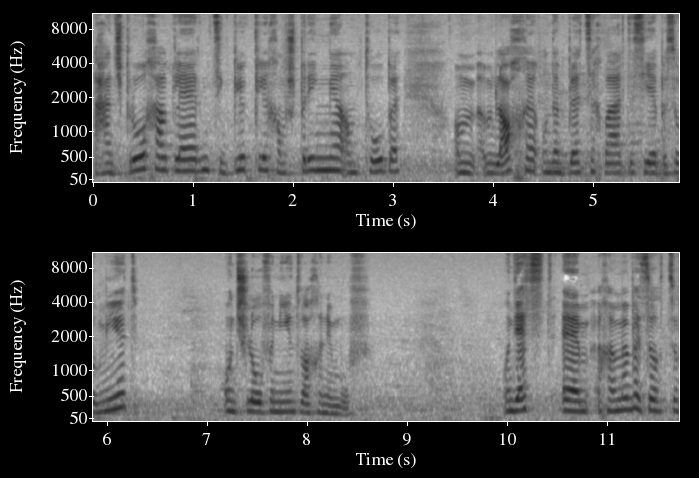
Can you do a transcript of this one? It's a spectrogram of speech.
haben Spruch auch gelernt, sind glücklich am Springen, am Toben, am, am Lachen und dann plötzlich werden sie eben so müde und schlafen nie und wachen nicht mehr auf. Und jetzt ähm, kommen wir so zu,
